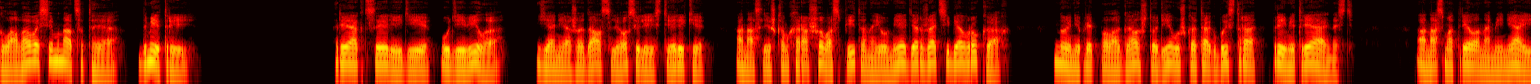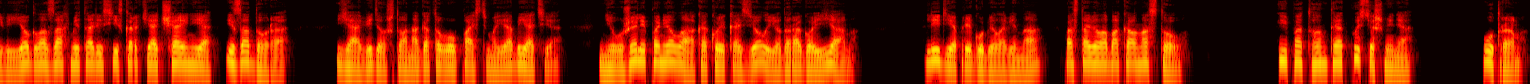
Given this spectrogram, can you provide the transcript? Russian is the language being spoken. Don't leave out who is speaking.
Speaker 1: Глава восемнадцатая. Дмитрий. Реакция Лидии удивила. Я не ожидал слез или истерики. Она слишком хорошо воспитана и умеет держать себя в руках. Но и не предполагал, что девушка так быстро примет реальность. Она смотрела на меня, и в ее глазах метались искорки отчаяния и задора. Я видел, что она готова упасть в мои объятия. Неужели поняла, какой козел ее дорогой Ян? Лидия пригубила вина, поставила бокал на стол. «И потом ты отпустишь меня?» «Утром».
